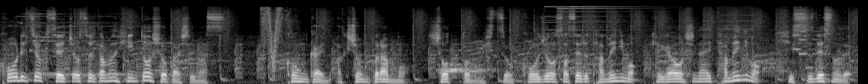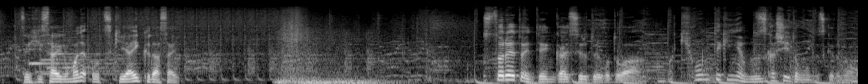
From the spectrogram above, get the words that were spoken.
効率よく成長するためのヒントを紹介しています。今回のアクションプランも、ショットの質を向上させるためにも、怪我をしないためにも必須ですので、ぜひ最後までお付き合いください。ストレートに展開するということは、まあ基本的には難しいと思うんですけども、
